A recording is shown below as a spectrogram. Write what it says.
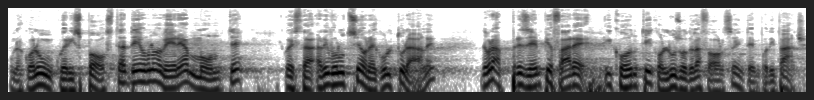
una qualunque risposta devono avere a monte questa rivoluzione culturale dovrà per esempio fare i conti con l'uso della forza in tempo di pace.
